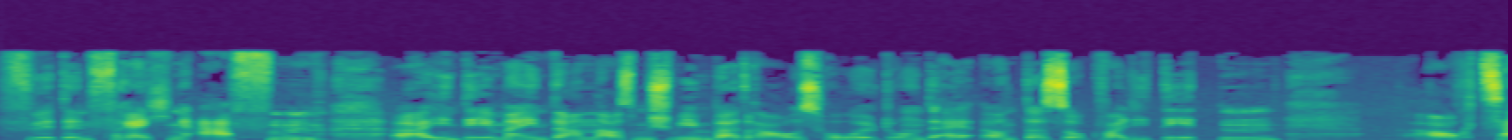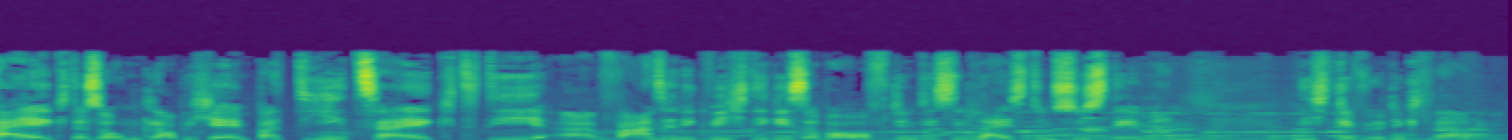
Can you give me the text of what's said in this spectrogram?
für den frechen Affen, äh, indem er ihn dann aus dem Schwimmbad rausholt und, äh, und da so Qualitäten auch zeigt, also unglaubliche Empathie zeigt, die äh, wahnsinnig wichtig ist, aber oft in diesen Leistungssystemen nicht gewürdigt werden.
